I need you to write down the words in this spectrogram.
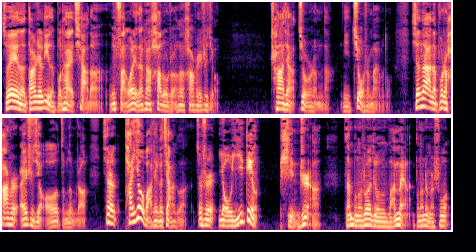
所以呢，当然这例子不太恰当。你反过来你再看撼路者和哈弗 H 九，差价就是这么大，你就是卖不动。现在呢，不是哈弗 H 九怎么怎么着，现在他又把这个价格，就是有一定品质啊，咱不能说就完美了，不能这么说，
